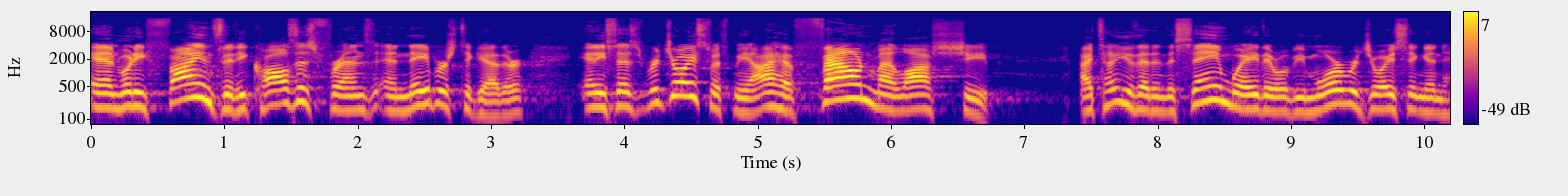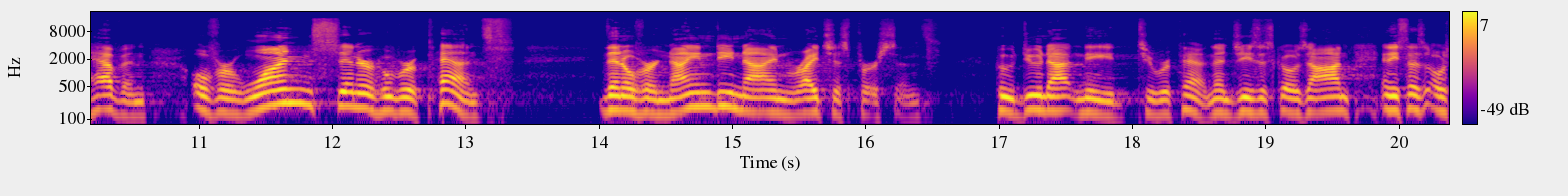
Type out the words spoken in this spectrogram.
And when he finds it, he calls his friends and neighbors together and he says, Rejoice with me, I have found my lost sheep. I tell you that in the same way, there will be more rejoicing in heaven over one sinner who repents than over 99 righteous persons who do not need to repent. And then Jesus goes on and he says, oh, or,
